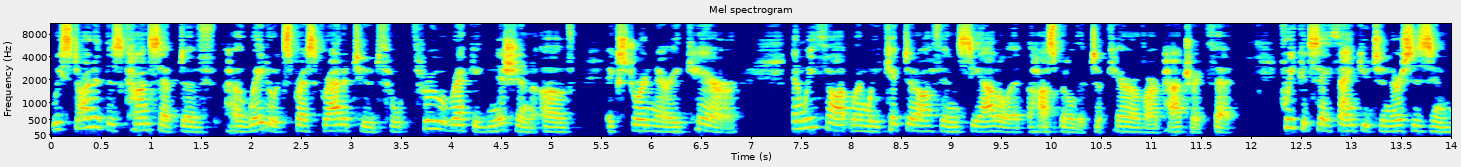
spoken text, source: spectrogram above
we started this concept of a way to express gratitude th- through recognition of extraordinary care. And we thought when we kicked it off in Seattle at the hospital that took care of our Patrick that if we could say thank you to nurses in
